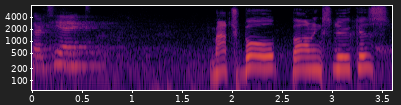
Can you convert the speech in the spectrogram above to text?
Thirty-eight. Match ball, barring snookers.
